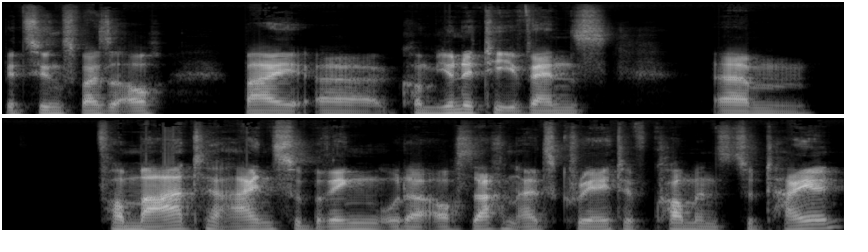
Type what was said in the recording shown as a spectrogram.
beziehungsweise auch bei äh, Community-Events ähm, Formate einzubringen oder auch Sachen als Creative Commons zu teilen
